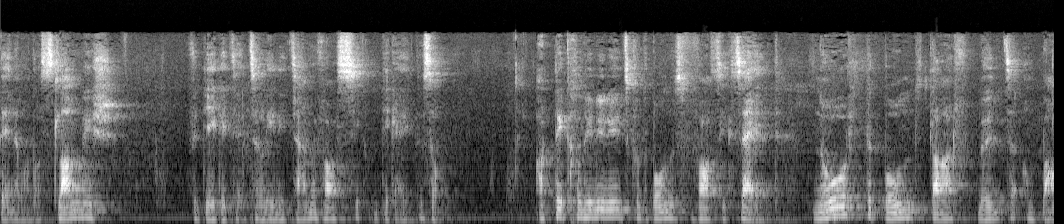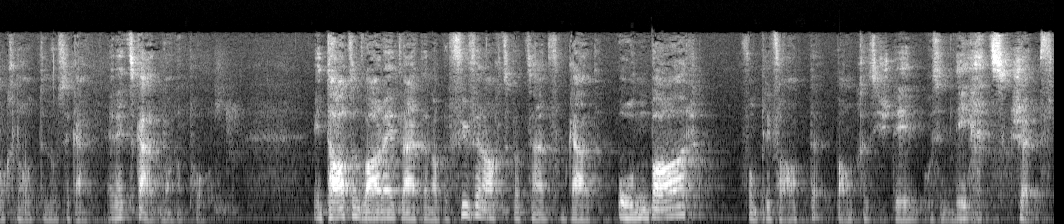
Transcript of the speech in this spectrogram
Denen, wo das zu lang ist, für die gibt es jetzt eine kleine Zusammenfassung und die geht so. Artikel 99 der Bundesverfassung sagt, nur der Bund darf Münzen und Banknoten rausgeben. Er hat das Geldmonopol. In Tat und Wahrheit werden aber 85% vom Geld unbar vom privaten Bankensystem aus dem Nichts geschöpft.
